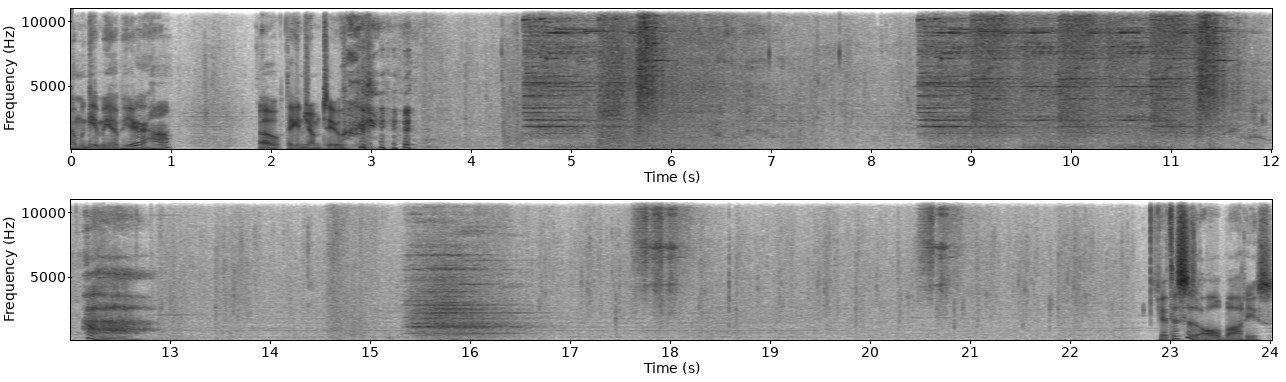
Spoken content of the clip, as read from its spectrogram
Come and get me up here, huh? Oh, they can jump too. ah. Yeah, this is all bodies.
